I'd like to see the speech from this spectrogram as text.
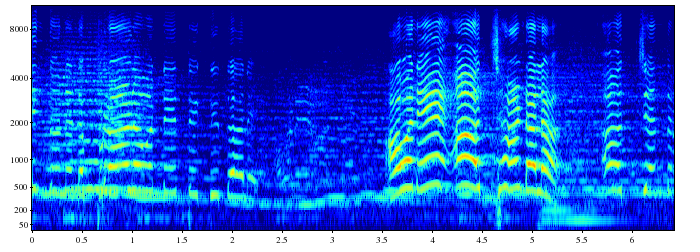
ಇಂದು ನನ್ನ ಪ್ರಾಣವನ್ನೇ ತೆಗೆದಿದ್ದಾನೆ. ಅವನೇ ಆ ಚಾಂಡಲ, ಆ ಚಂದ್ರ.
